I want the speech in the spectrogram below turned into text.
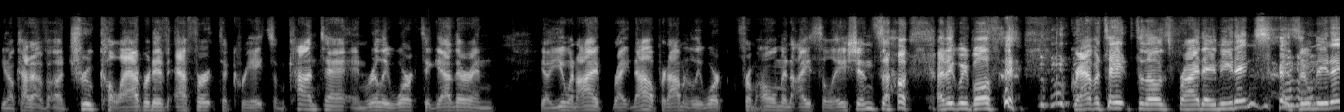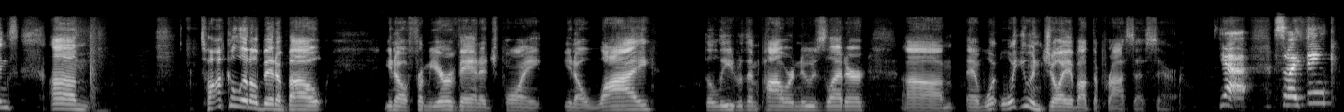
you know kind of a true collaborative effort to create some content and really work together and you know, you and I right now predominantly work from home in isolation. So I think we both gravitate to those Friday meetings, Zoom mm-hmm. meetings. Um, talk a little bit about, you know, from your vantage point, you know, why the Lead with Empower newsletter um, and what, what you enjoy about the process, Sarah. Yeah. So I think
